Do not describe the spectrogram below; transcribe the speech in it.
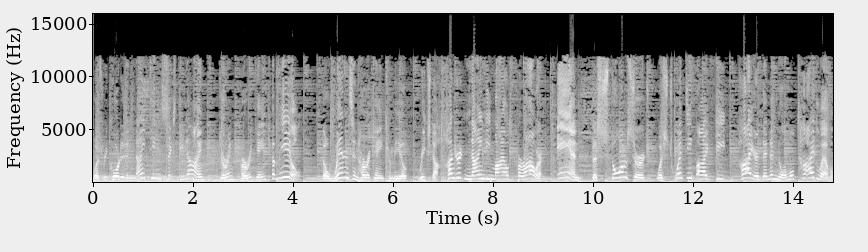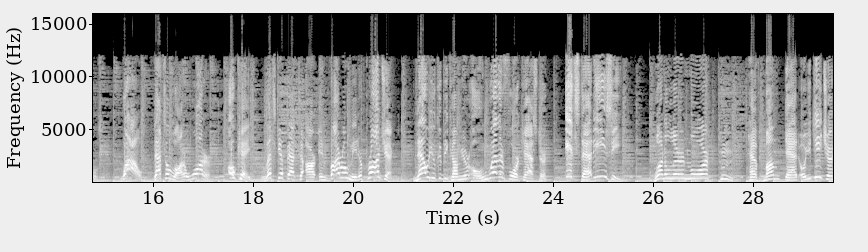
was recorded in 1969 during Hurricane Camille. The winds in Hurricane Camille reached 190 miles per hour, and the storm surge was 25 feet higher than the normal tide levels. Wow, that's a lot of water. Okay, let's get back to our Envirometer project. Now you can become your own weather forecaster. It's that easy. Want to learn more? Hmm. Have mom, dad, or your teacher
